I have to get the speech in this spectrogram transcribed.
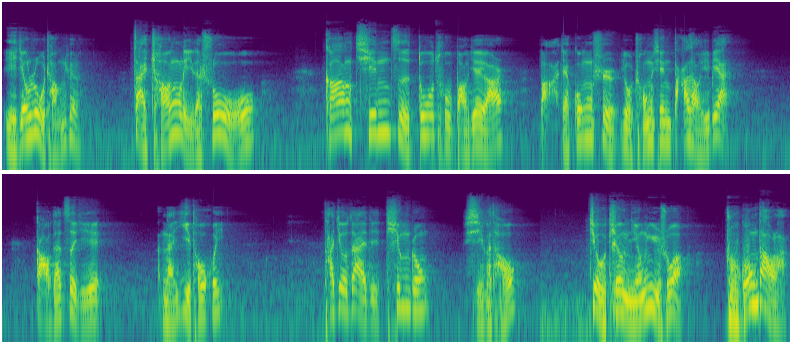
已经入城去了，在城里的舒武刚亲自督促保洁员把这宫室又重新打扫一遍，搞得自己那一头灰。他就在这厅中洗个头，就听宁玉说：“主公到了。”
